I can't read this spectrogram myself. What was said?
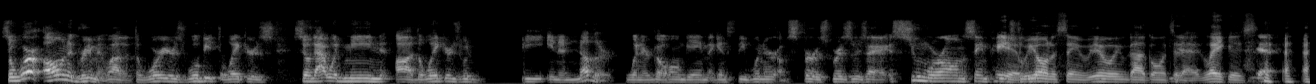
So we're all in agreement, wow, that the Warriors will beat the Lakers. So that would mean uh, the Lakers would be in another winner go home game against the winner of Spurs Grizzlies. I assume we're all on the same page. Yeah, we on the same. We don't even got going to into that. Lakers. Yeah.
